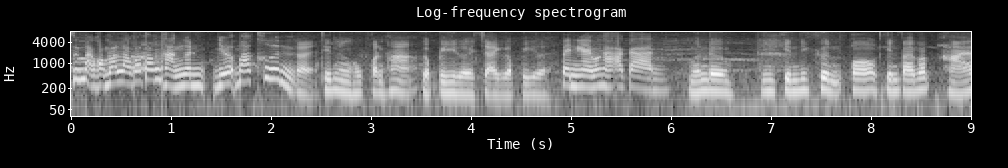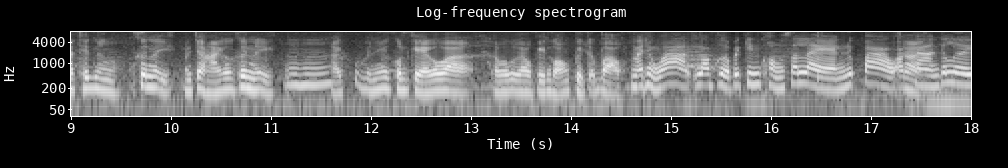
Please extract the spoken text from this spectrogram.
ซึ่งหมายความว่าเราก็ต้องหาเงินเยอะมากขึ้น ใช่อาที่หนึ่งหกพันห้าเกือบปีเลยจ่ายเกือบปีเลย เป็นไงบ้างคะอาการ เหมือนเดิมยิ่งกินที่ขึ้น พอกินไปปั๊บหายอาทิตย์หนึ่งขึ้นมาอีก มันจะหายก็ขึ้นมาอีกอือฮึหายวันนี้คนแก่ก็ว่าเราเรากินของผิดหรือเปล่า หมายถึงว่าเราเผลอไปกินของแสลงหรือเปล่า อาการก็เลย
